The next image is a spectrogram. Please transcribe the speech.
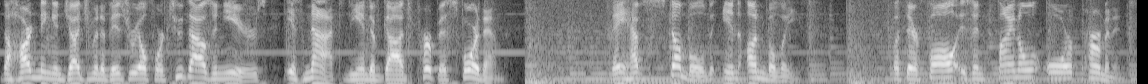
the hardening and judgment of Israel for 2,000 years is not the end of God's purpose for them. They have stumbled in unbelief, but their fall isn't final or permanent.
